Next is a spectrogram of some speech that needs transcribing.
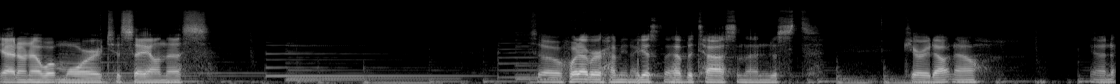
yeah, I don't know what more to say on this. So, whatever. I mean, I guess I have the task and then just carry it out now. And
